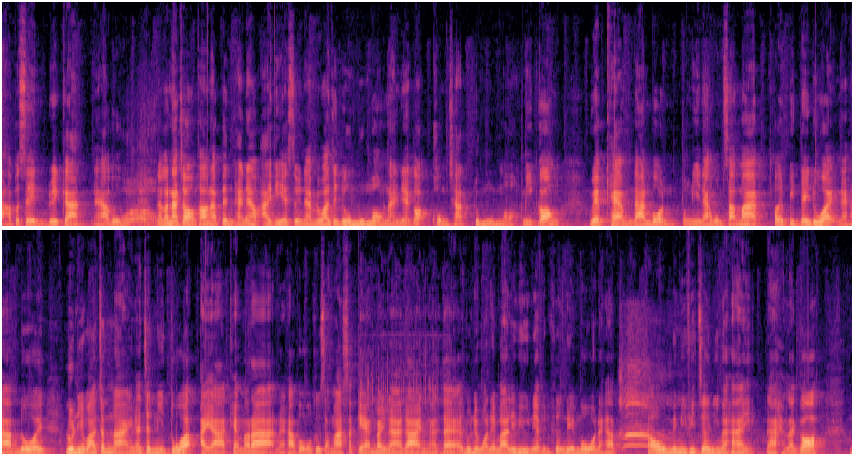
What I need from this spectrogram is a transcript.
93%ด้วยกันนะครับผมแล้วก็หน้าจอของเขานะเป็นแผง IPS ด้วยนะ ไม่ว่าจะดูมุมมองไหนเนี่ยก็คมชัดทุกมุมมอง มีกล้อง เว็บแคมด้านบนตรงนี้นะครับผมสามารถเปิดปิดได้ด้วยนะครับ โดยรุ่นที่วางจำหน่ายนะจะมีตัว IR Camera นะครับผมก็คือสามารถสแกนใบหน้าได้นะแต่รุ่นที่หมอได้มารีวิวเนี่ยเป็นเครื่องเดโมนะครับเขาไม่มีฟีเจอร์นี้มาให้นะแล้วก็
